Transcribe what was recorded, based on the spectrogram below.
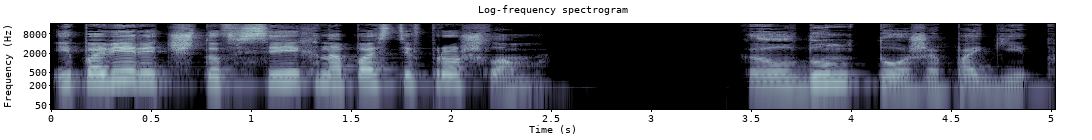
И поверить, что все их напасти в прошлом. Колдун тоже погиб.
